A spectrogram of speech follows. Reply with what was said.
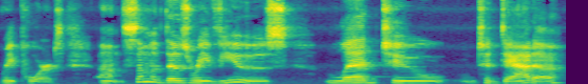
report. Um, some of those reviews led to to data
